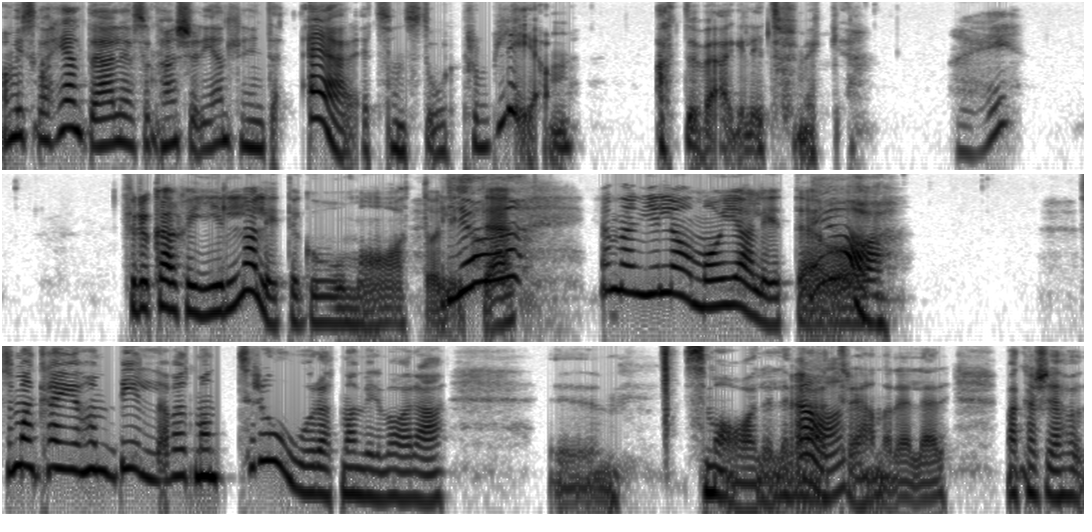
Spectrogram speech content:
om vi ska vara helt ärliga så kanske det egentligen inte är ett sånt stort problem att du väger lite för mycket. Nej. För du kanske gillar lite god mat och lite, Ja. ja, men gillar att moja lite. Ja. Och, Så man kan ju ha en bild av att man tror att man vill vara eh, smal eller Ja. vältränad. Eller man kanske har,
